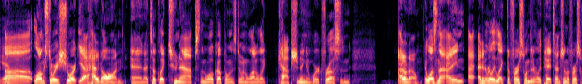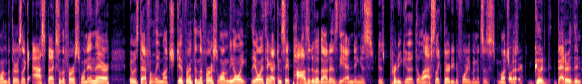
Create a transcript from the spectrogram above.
Yeah. Uh, long story short, yeah, I had it on, and I took like two naps, then woke up and was doing a lot of like captioning and work for us, and I don't know. It wasn't that. I mean, I, I didn't really like the first one. Didn't really pay attention to the first one, but there was like aspects of the first one in there. It was definitely much different than the first one. The only the only thing I can say positive about it is the ending is is pretty good. The last like thirty to forty minutes is much oh, better. Good, better than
